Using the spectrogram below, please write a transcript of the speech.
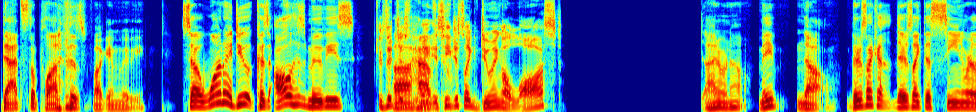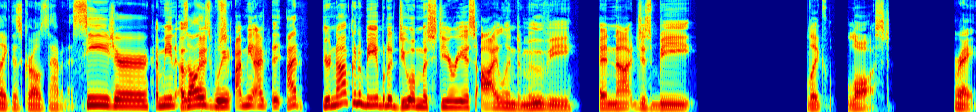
That's the plot of this fucking movie. So one, I do because all his movies, Is it uh, just wait, is he just like doing a lost? I don't know, maybe no. There's like a there's like this scene where like this girl's having a seizure. I mean, There's uh, all these I, weird- I mean, I, it- I- you're not going to be able to do a mysterious island movie and not just be like lost. Right.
